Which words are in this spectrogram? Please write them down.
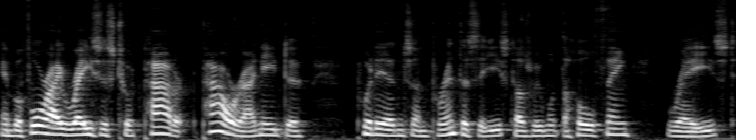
And before I raise this to a power, power I need to put in some parentheses because we want the whole thing raised.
